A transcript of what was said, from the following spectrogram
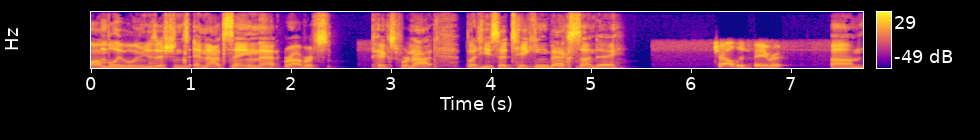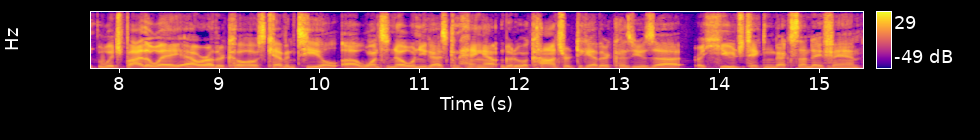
unbelievable musicians. And not saying that Robert's picks were not, but he said Taking Back Sunday, Childhood favorite. um, which by the way, our other co-host Kevin Teal uh, wants to know when you guys can hang out and go to a concert together because he was uh, a huge Taking Back Sunday fan,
